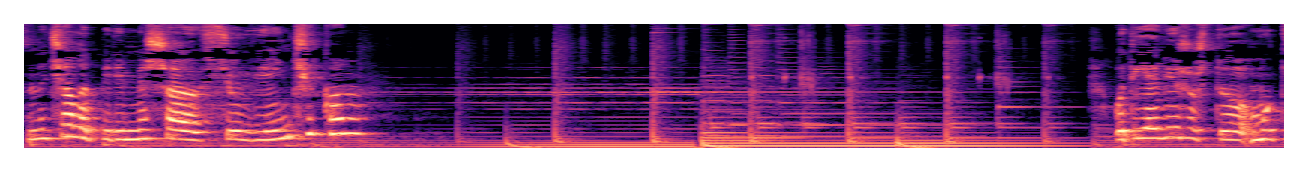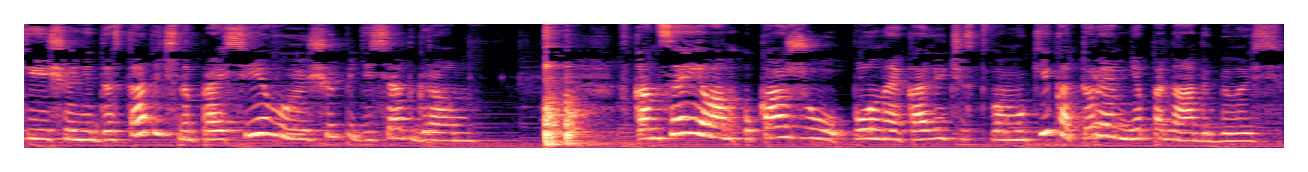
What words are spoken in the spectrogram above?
Сначала перемешаю все венчиком. Вот я вижу, что муки еще недостаточно, просеиваю еще 50 грамм конце я вам укажу полное количество муки, которое мне понадобилось.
